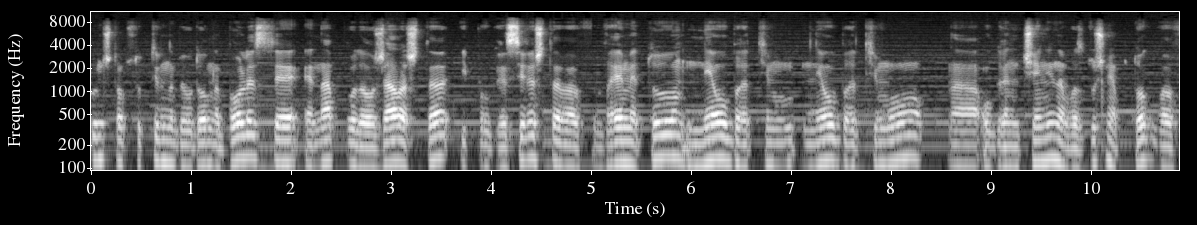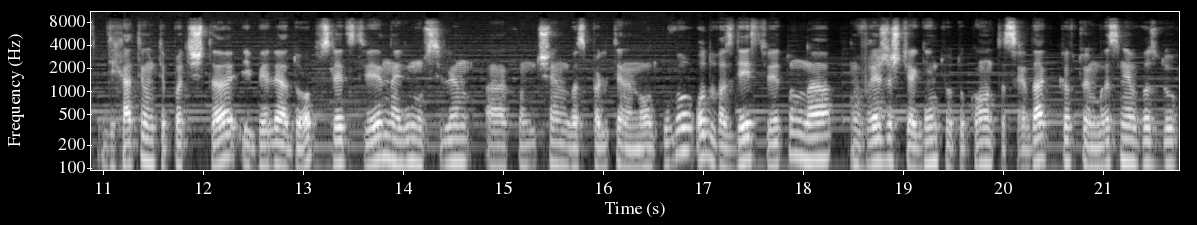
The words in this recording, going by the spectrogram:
хронична обструктивна белодробна болест е една продължаваща и прогресираща в времето необратимо, необратимо ограничение на въздушния поток в дихателните пътища и белия дроб вследствие на един усилен хроничен възпалителен отговор от въздействието на увреждащи агенти от околната среда, какъвто е мръсния въздух,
